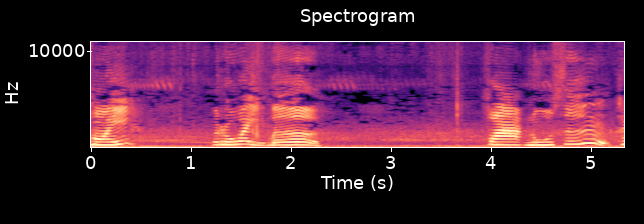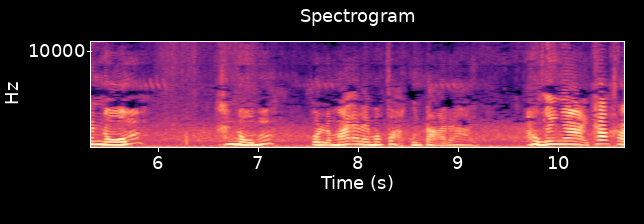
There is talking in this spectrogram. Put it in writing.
หอย รวยเบอร์ ฝากหนูซื้อขนม ขนมผลไม้อะไรมาฝากคุณตาได้ เอาง่าย ๆ ถ้าใคร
